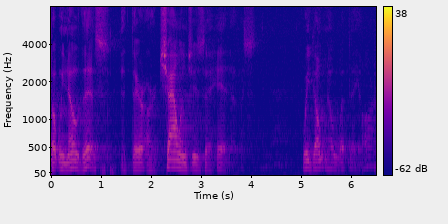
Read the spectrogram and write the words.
but we know this that there are challenges ahead of us. We don't know what they are.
